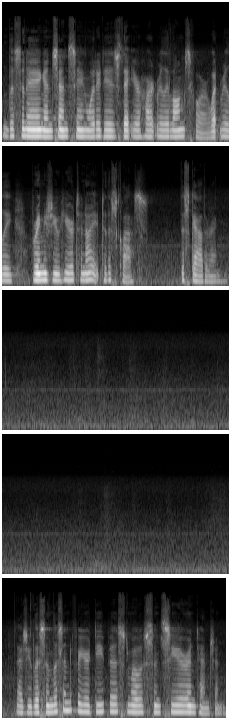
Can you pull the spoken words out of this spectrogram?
Listening and sensing what it is that your heart really longs for, what really brings you here tonight to this class, this gathering. As you listen, listen for your deepest, most sincere intention.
